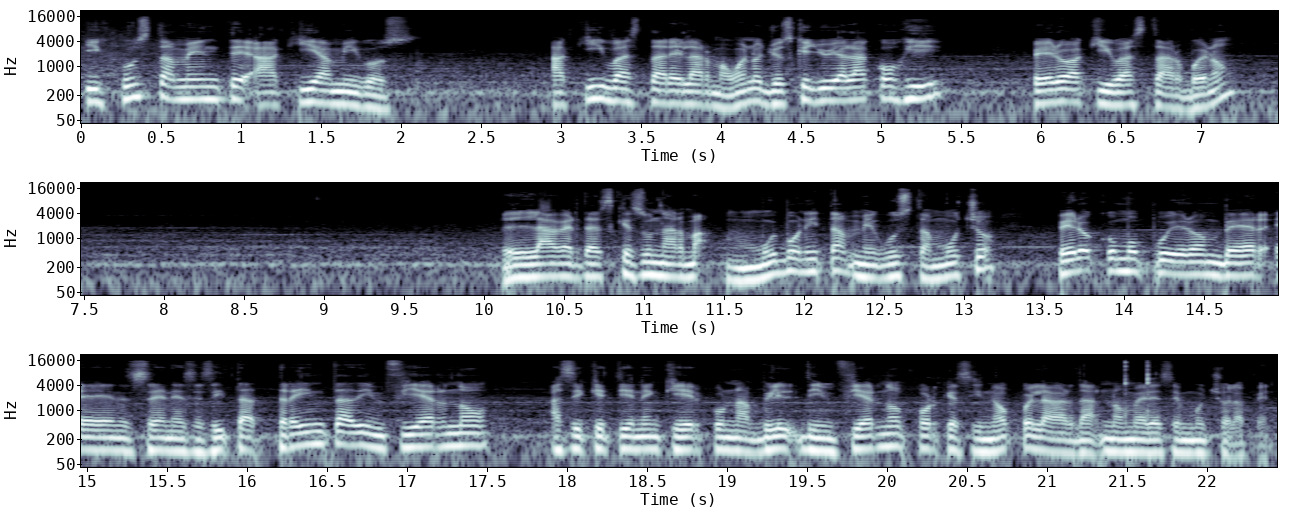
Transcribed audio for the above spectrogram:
Y justamente aquí amigos Aquí va a estar el arma. Bueno, yo es que yo ya la cogí. Pero aquí va a estar, bueno. La verdad es que es un arma muy bonita. Me gusta mucho. Pero como pudieron ver, se necesita 30 de infierno. Así que tienen que ir con una build de infierno. Porque si no, pues la verdad no merece mucho la pena.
